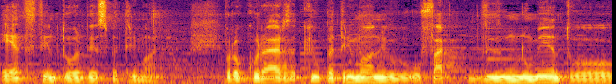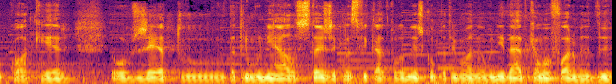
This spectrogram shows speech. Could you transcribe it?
é detentor desse património procurar que o património, o facto de um monumento ou qualquer objeto patrimonial esteja classificado pela Unesco como património da humanidade, que é uma forma de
